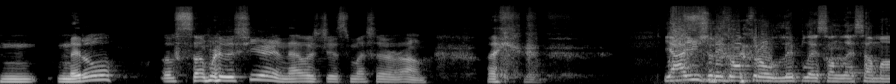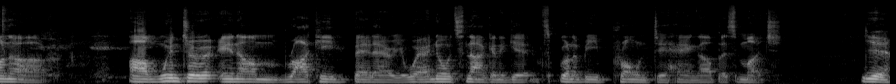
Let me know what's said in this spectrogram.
middle of summer this year, and that was just messing around. Like, yeah, yeah I usually don't throw lipless unless I'm on a um, winter in um rocky bed area where I know it's not gonna get it's gonna be prone to hang up as much. Yeah.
